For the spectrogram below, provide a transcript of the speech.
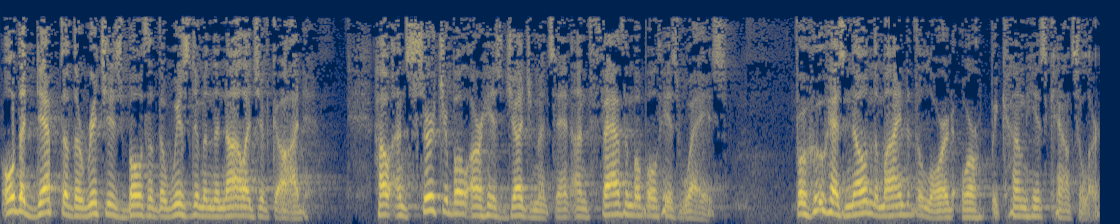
Oh, the depth of the riches both of the wisdom and the knowledge of God. How unsearchable are his judgments and unfathomable his ways. For who has known the mind of the Lord or become his counselor?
